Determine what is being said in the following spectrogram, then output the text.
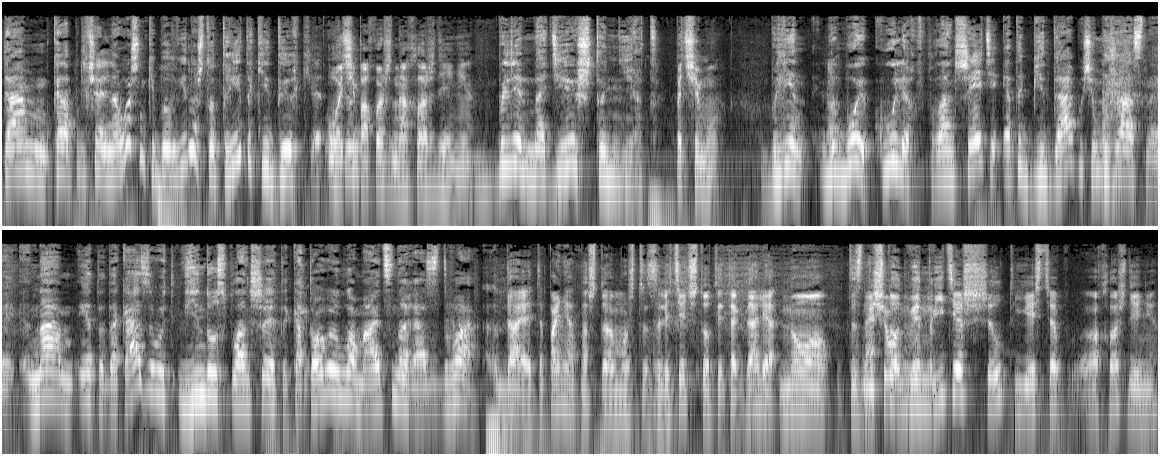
там, когда подключали наушники, было видно, что три такие дырки. Очень Ну, похоже на охлаждение. Блин, надеюсь, что нет. Почему? Блин, любой кулер в планшете это беда, причем ужасная. Нам это доказывают Windows планшеты, которые ломаются на раз-два. Да, это понятно, что может залететь что-то и так далее, но ты знаешь, Еще что вот в NVIDIA Shield есть охлаждение.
